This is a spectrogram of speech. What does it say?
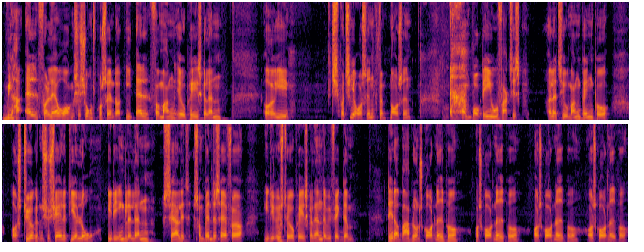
vi har alt for lave organisationsprocenter i alt for mange europæiske lande. Og i, for 10 år siden, 15 år siden, brugte EU faktisk relativt mange penge på at styrke den sociale dialog i de enkelte lande, særligt, som Bente sagde før, i de østeuropæiske lande, da vi fik dem. Det er der jo bare blevet skåret ned på, og skåret ned på, og skåret ned på, og skåret ned på.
